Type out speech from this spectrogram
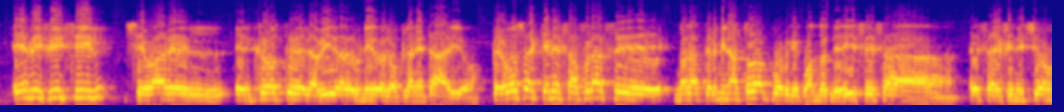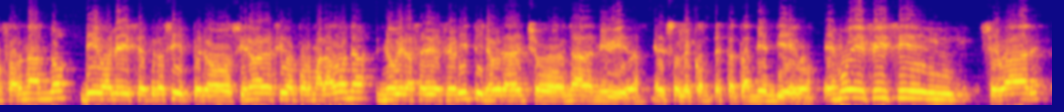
es difícil llevar el, el de la vida de un ídolo planetario. Pero vos sabés que en esa frase no la termina toda porque cuando le dice esa, esa definición Fernando, Diego le dice, pero sí, pero si no hubiera sido por Maradona, no hubiera salido de Fiorito y no hubiera hecho nada en mi vida. Eso le contesta también Diego. Es muy difícil llevar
